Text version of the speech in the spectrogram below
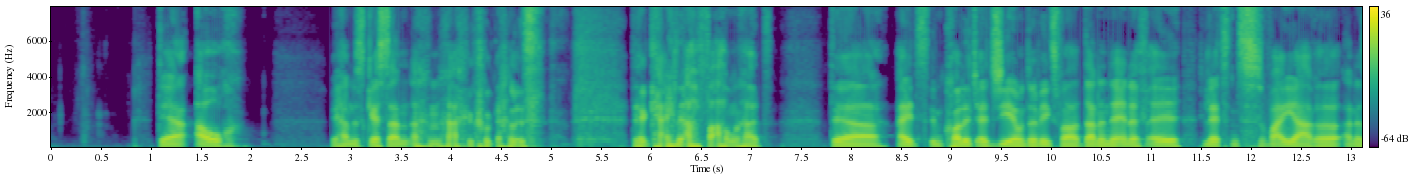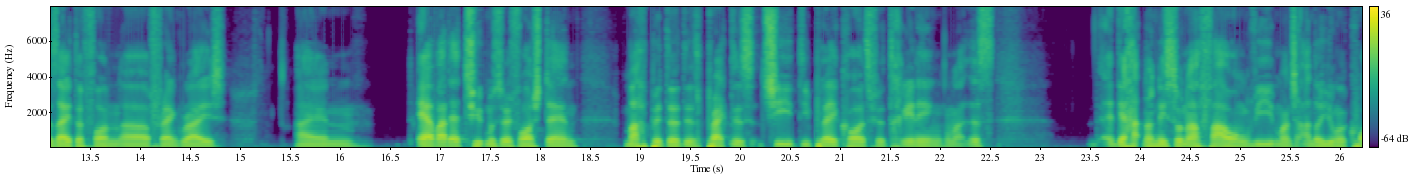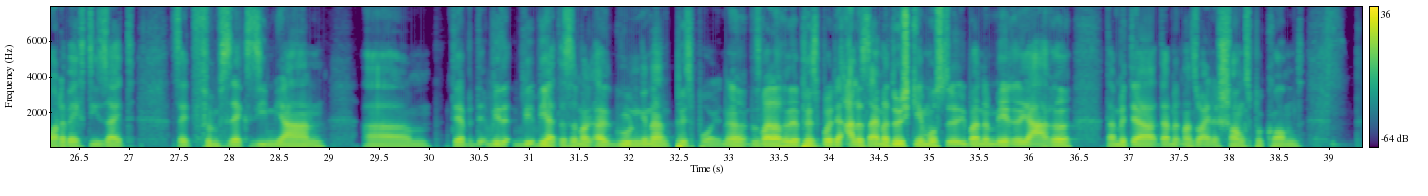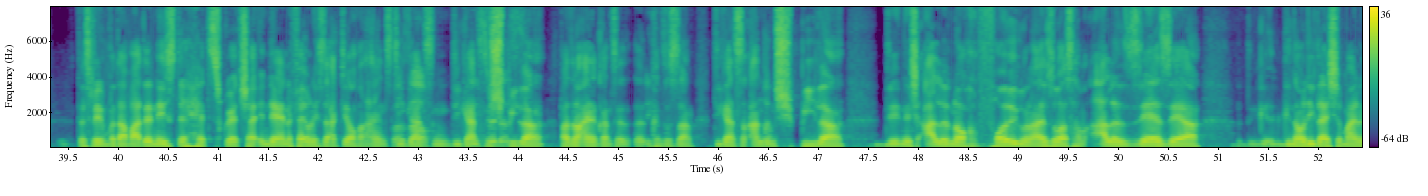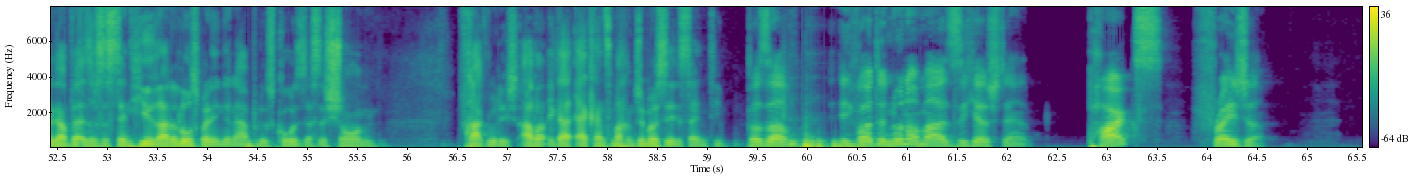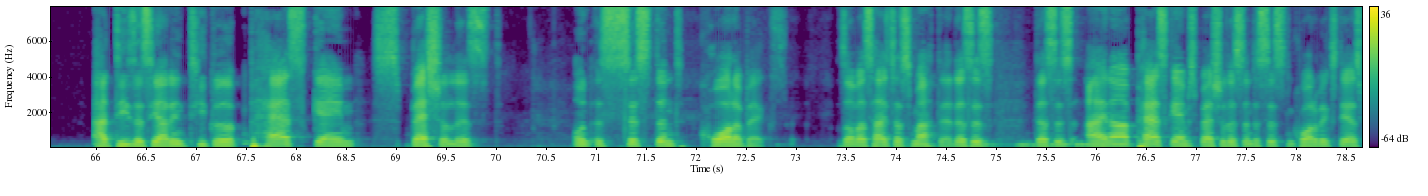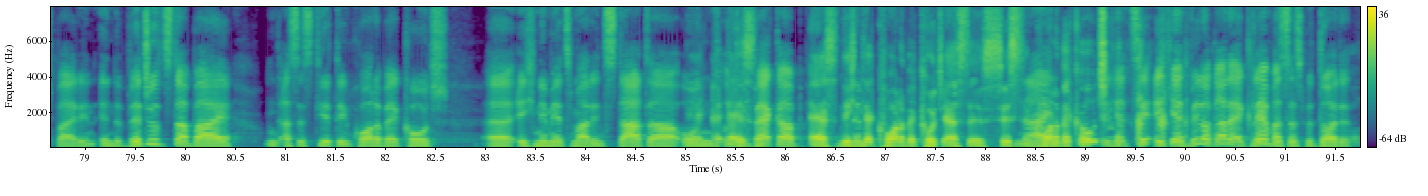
Der auch, wir haben das gestern nachgeguckt alles, der keine Erfahrung hat, der als im College als GA unterwegs war, dann in der NFL, die letzten zwei Jahre an der Seite von äh, Frank Reich. Ein, er war der Typ, muss ich euch vorstellen, mach bitte das Practice Cheat, die Play Calls für Training und alles. Der hat noch nicht so eine Erfahrung wie manche andere junge Quarterbacks, die seit, seit fünf, sechs, sieben Jahren ähm, der, wie, wie, hat das immer äh, Gruden genannt? Pissboy, ne? Das war doch der Pissboy, der alles einmal durchgehen musste über eine mehrere Jahre, damit, der, damit man so eine Chance bekommt. Deswegen, da war der nächste Head-Scratcher in der NFL. Und ich sag dir auch eins, die ganzen, die ganzen Spieler, warte mal, eine kannst, äh, kannst du sagen, die ganzen anderen Spieler, denen ich alle noch folge und all sowas, haben alle sehr, sehr genau die gleiche Meinung gehabt. Also, was ist denn hier gerade los bei den Indianapolis Colts? Das ist schon fragwürdig. Aber egal, er kann es machen. Jim Mercy ist sein Team. Pass auf, ich wollte nur noch mal sicherstellen, Parks Frazier hat dieses Jahr den Titel Pass Game Specialist und Assistant Quarterbacks. So, was heißt das macht er? Das ist, das ist einer Pass Game Specialist und Assistant Quarterbacks, der ist bei den Individuals dabei und assistiert den Quarterback Coach äh, ich nehme jetzt mal den Starter und, er, er und den Backup. Er ist nicht Nimm, der Quarterback-Coach, er ist der Assistant Quarterback-Coach. Ich, ich will doch gerade erklären, was das bedeutet.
